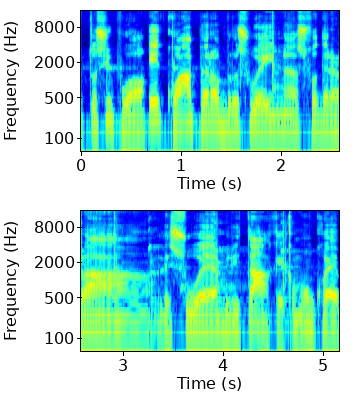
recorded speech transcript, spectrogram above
tutto si può e qua però Bruce Wayne sfodererà le sue abilità che comunque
